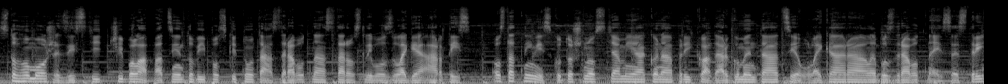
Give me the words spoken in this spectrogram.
Z toho môže zistiť, či bola pacientovi poskytnutá zdravotná starostlivosť lege artis. Ostatnými skutočnosťami, ako napríklad argumentáciou lekára alebo zdravotnej sestry,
